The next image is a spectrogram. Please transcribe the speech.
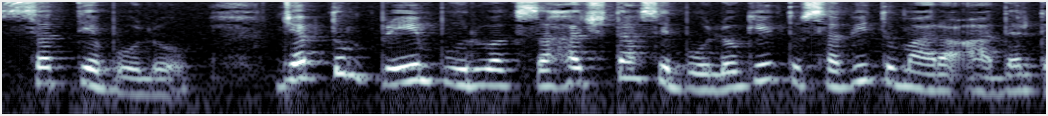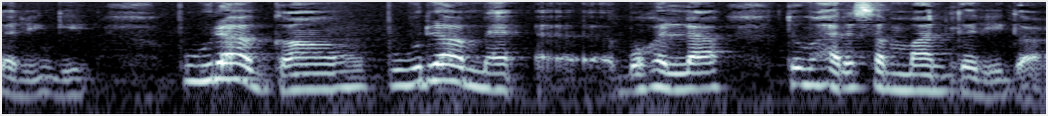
सत्य बोलो। जब तुम प्रेम पूर्वक सहजता से बोलोगे तो सभी तुम्हारा आदर करेंगे। पूरा गाँव, पूरा मोहल्ला तुम्हारा सम्मान करेगा।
